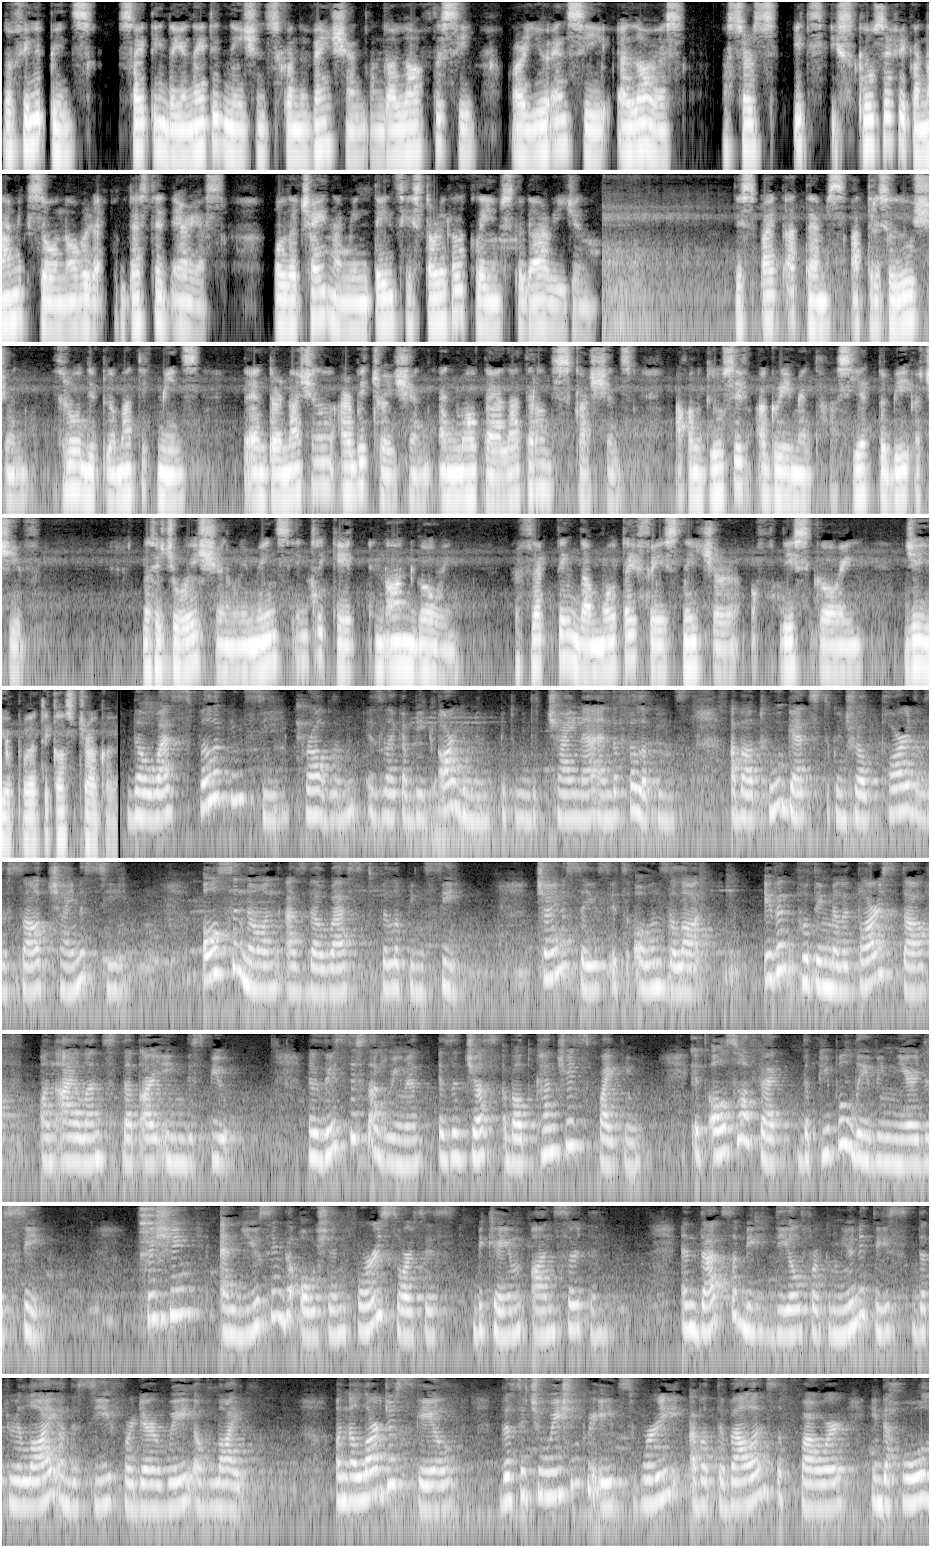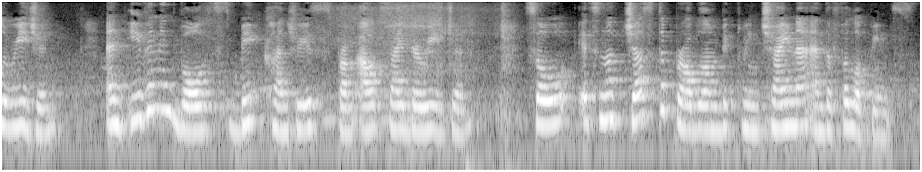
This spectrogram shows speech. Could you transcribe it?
The Philippines, citing the United Nations Convention on the Law of the Sea or UNCLOS, asserts its exclusive economic zone over the contested areas, while China maintains historical claims to the region. Despite attempts at resolution through diplomatic means, the international arbitration and multilateral discussions, a conclusive agreement has yet to be achieved. The situation remains intricate and ongoing, reflecting the multi-phase nature of this going geopolitical struggle. The West Philippine Sea problem is like a big argument between China and the Philippines about who gets to control part of the South China Sea, also known as the West Philippine Sea. China says it owns a lot, even putting military stuff on islands that are in dispute. This disagreement isn't just about countries fighting, it also affects the people living near the sea. Fishing and using the ocean for resources became uncertain. And that's a big deal for communities that rely on the sea for their way of life. On a larger scale, the situation creates worry about the balance of power in the whole region and even involves big countries from outside the region. So it's not just a problem between China and the Philippines.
